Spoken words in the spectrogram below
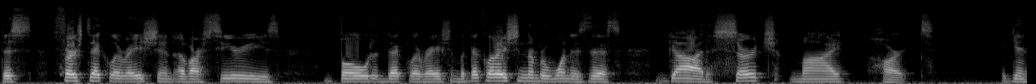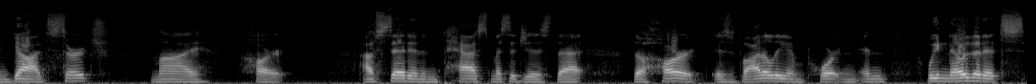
This first declaration of our series, Bold Declaration. But declaration number one is this God, search my heart. Again, God, search my heart. I've said in past messages that the heart is vitally important. And we know that it's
